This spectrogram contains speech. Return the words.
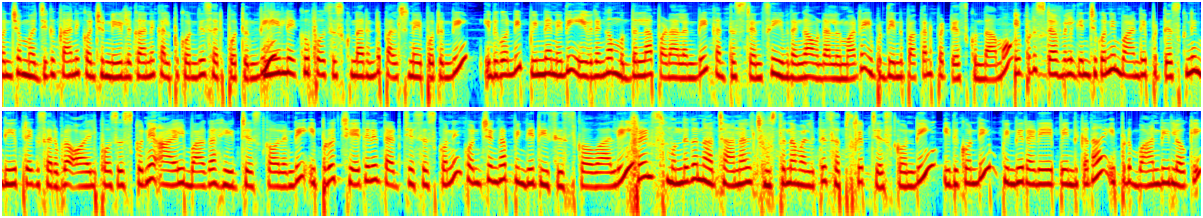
కొంచెం మజ్జిగ కానీ కొంచెం నీళ్ళు కానీ కలుపుకోండి సరిపోతుంది. నీళ్ళు ఎక్కువ పోసేసుకున్నారంటే పలచన అయిపోతుంది. ఇదిగోండి పిండి అనేది ఈ విధంగా ముద్దల్లా పడాలండి. కన్సిస్టెన్సీ ఈ విధంగా ఉండాలన్నమాట. ఇప్పుడు దీన్ని పక్కన పెట్టేసుకుందాము. ఇప్పుడు స్టవ్ వెలిగించుకొని బాండీ పెట్టేసుకుని డీప్ ఫ్రైకి సరిపడా ఆయిల్ పోసేసుకుని ఆయిల్ బాగా హీట్ చేసుకోవాలండి. ఇప్పుడు చేతిని తడి చేసేసుకొని కొంచెంగా పిండి తీసేసుకోవాలి. ఫ్రెండ్స్ ముందుగా నా ఛానల్ చూస్తున్న వాళ్ళైతే సబ్స్క్రైబ్ చేసుకోండి. ఇదిగోండి పిండి రెడీ అయిపోయింది కదా. ఇప్పుడు బాండీలోకి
